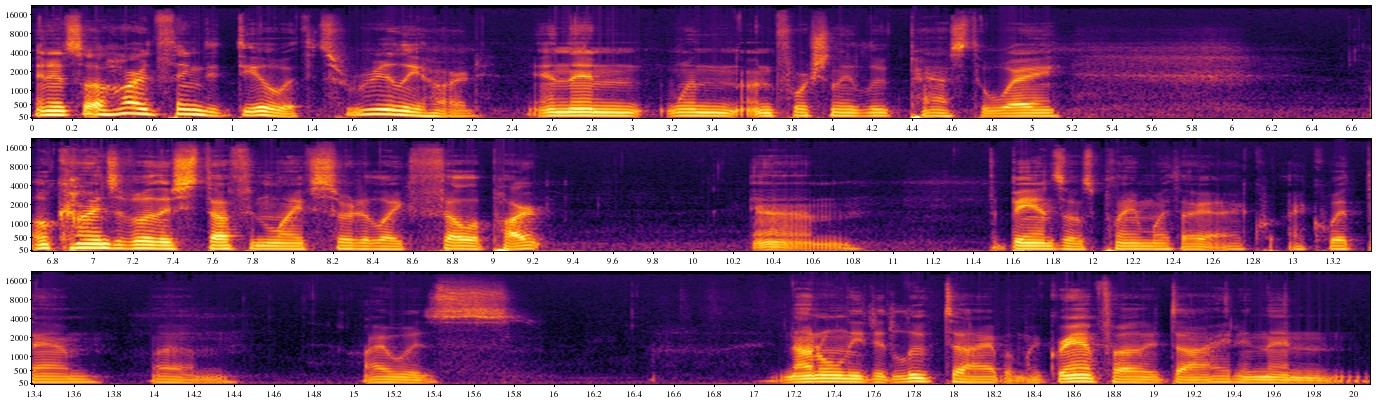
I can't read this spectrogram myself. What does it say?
and it's a hard thing to deal with it's really hard and then when unfortunately luke passed away all kinds of other stuff in life sort of like fell apart um the bands i was playing with i i, qu- I quit them. Um i was not only did Luke die, but my grandfather died, and then a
